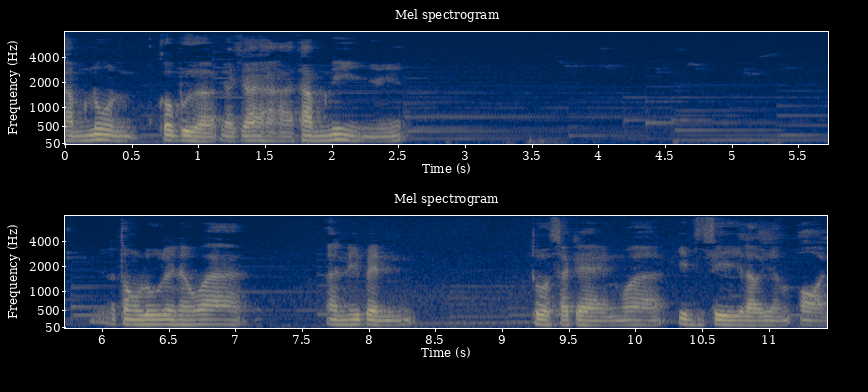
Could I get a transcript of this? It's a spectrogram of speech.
ทำนู่นก็เบื่ออยากจะหาทำนี่อย่างนี้ เราต้องรู้เลยนะว่า อันนี้เป็นตัวแสดงว่าอินทรีย์เรายังอ่อน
